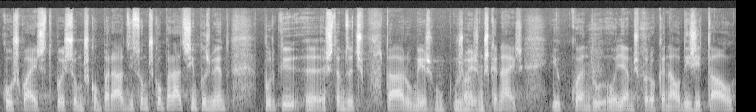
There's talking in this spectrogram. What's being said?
com os quais depois somos comparados e somos comparados simplesmente porque uh, estamos a disputar mesmo, os claro. mesmos canais. E quando olhamos para o canal digital,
